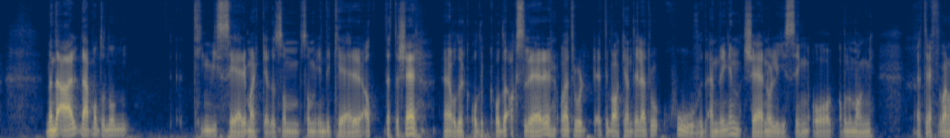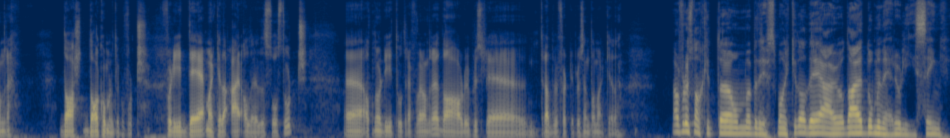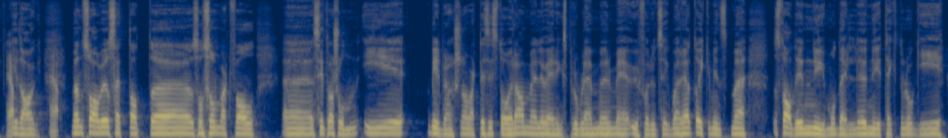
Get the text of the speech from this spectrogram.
Men det er, det er på en måte noen ting vi ser i markedet som, som indikerer at dette skjer. Eh, og det, og, det, og det, akselererer. Og jeg tror tilbake igjen til, jeg tror hovedendringen skjer når leasing og abonnement eh, treffer hverandre. Da, da, kommer det til å gå fort. Fordi det markedet er allerede så stort eh, at når de to treffer hverandre, da har du plutselig 30-40% av markedet. Ja, for Du snakket om bedriftsmarkedet, og det er jo, der dominerer jo leasing ja. i dag. Ja. Men så har vi jo sett at sånn som i hvert fall eh, situasjonen i bilbransjen har vært de siste åra, med leveringsproblemer, med uforutsigbarhet, og ikke minst med stadig nye modeller, ny teknologi,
